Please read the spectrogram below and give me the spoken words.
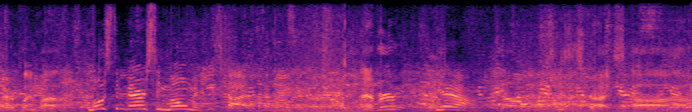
Airplane pilot. Most embarrassing moment? Ever? Yeah. Jesus Christ. Uh,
